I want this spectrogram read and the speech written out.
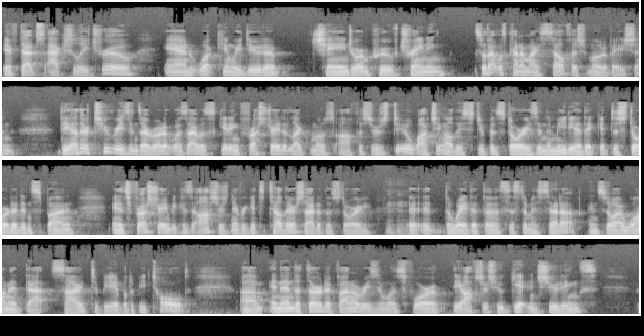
if that's actually true and what can we do to change or improve training. So that was kind of my selfish motivation. The other two reasons I wrote it was I was getting frustrated, like most officers do, watching all these stupid stories in the media that get distorted and spun and it's frustrating because the officers never get to tell their side of the story mm-hmm. it, it, the way that the system is set up and so i wanted that side to be able to be told um, and then the third and final reason was for the officers who get in shootings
